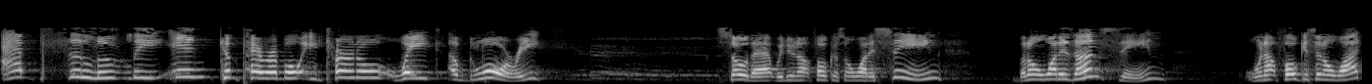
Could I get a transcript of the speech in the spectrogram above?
absolutely incomparable eternal weight of glory so that we do not focus on what is seen, but on what is unseen. We're not focusing on what?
